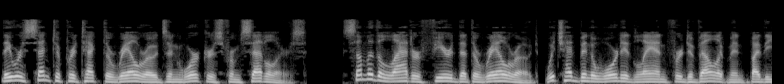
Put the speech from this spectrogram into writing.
They were sent to protect the railroads and workers from settlers. Some of the latter feared that the railroad, which had been awarded land for development by the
